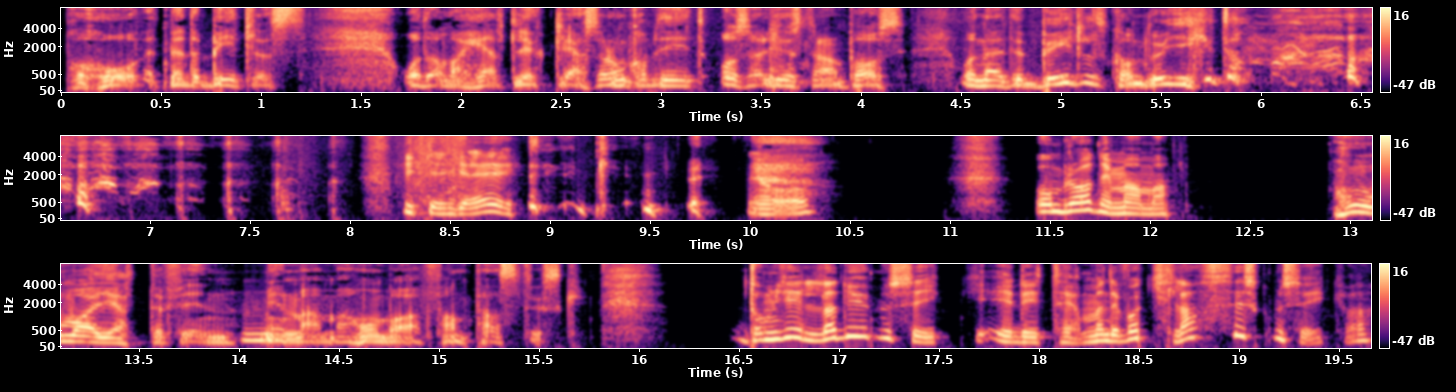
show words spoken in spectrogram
på Hovet med The Beatles. Och de var helt lyckliga så de kom dit och så lyssnade de på oss. Och när The Beatles kom då gick de. Vilken grej. Ja. Och bra din mamma. Hon var jättefin, min mamma. Hon var fantastisk. De gillade ju musik i ditt hem, men det var klassisk musik va?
